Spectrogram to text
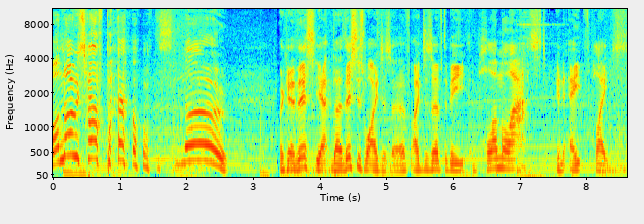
Oh no, it's half bounds! No! Okay, this, yeah, no, this is what I deserve. I deserve to be plumb last in 8th place.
